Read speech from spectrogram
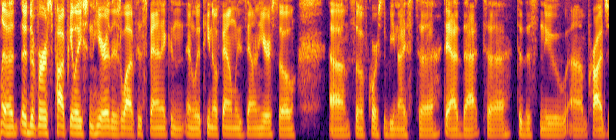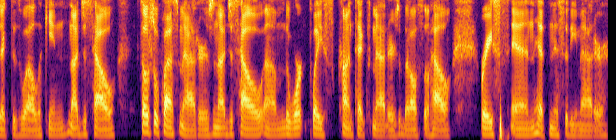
a, a, diverse population here. There's a lot of Hispanic and, and Latino families down here, so um, so of course it'd be nice to to add that to, to this new um, project as well, looking not just how social class matters, not just how um, the workplace context matters, but also how race and ethnicity matter.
